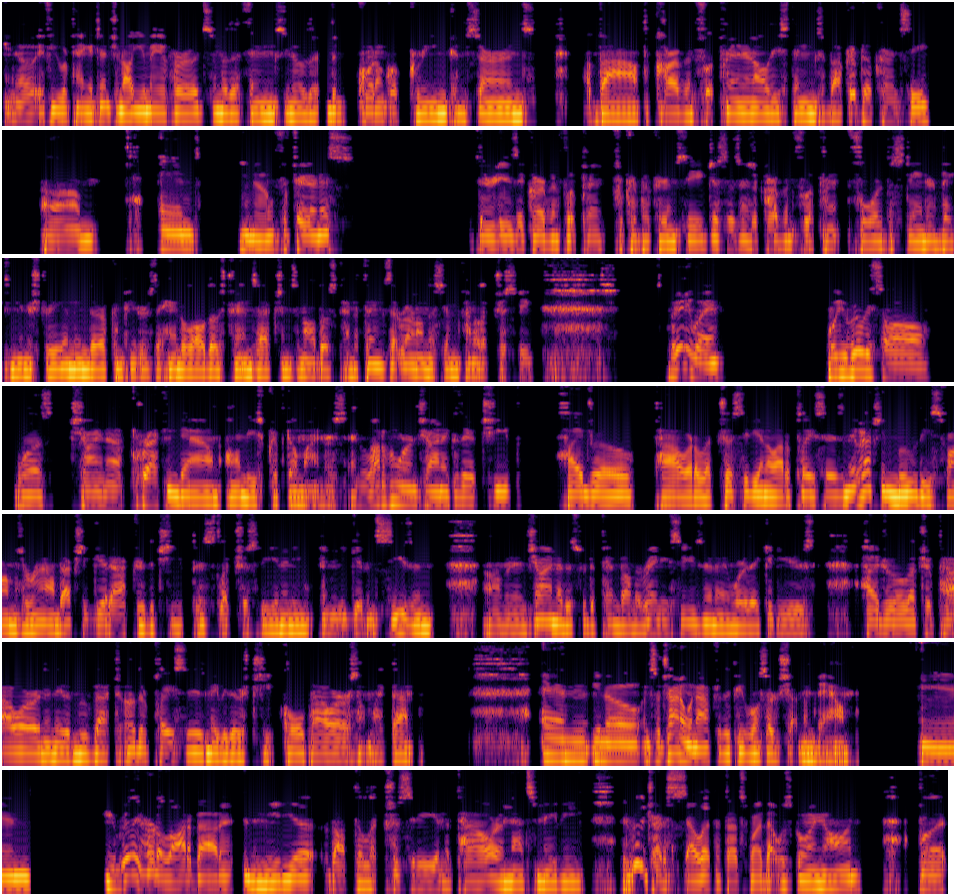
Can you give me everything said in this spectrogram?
you know, if you were paying attention, all you may have heard some of the things, you know, the, the quote unquote green concerns about the carbon footprint and all these things about cryptocurrency. Um, and, you know, for fairness, there is a carbon footprint for cryptocurrency, just as there's a carbon footprint for the standard banking industry. I mean, there are computers that handle all those transactions and all those kind of things that run on the same kind of electricity. But anyway, what you really saw was China cracking down on these crypto miners. And a lot of them were in China because they're cheap hydro powered electricity in a lot of places. And they would actually move these farms around, actually get after the cheapest electricity in any, in any given season. Um, and in China, this would depend on the rainy season and where they could use hydroelectric power. And then they would move back to other places. Maybe there was cheap coal power or something like that. And, you know, and so China went after the people and started shutting them down. And you really heard a lot about it in the media about the electricity and the power, and that's maybe they really try to sell it that that's why that was going on. But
